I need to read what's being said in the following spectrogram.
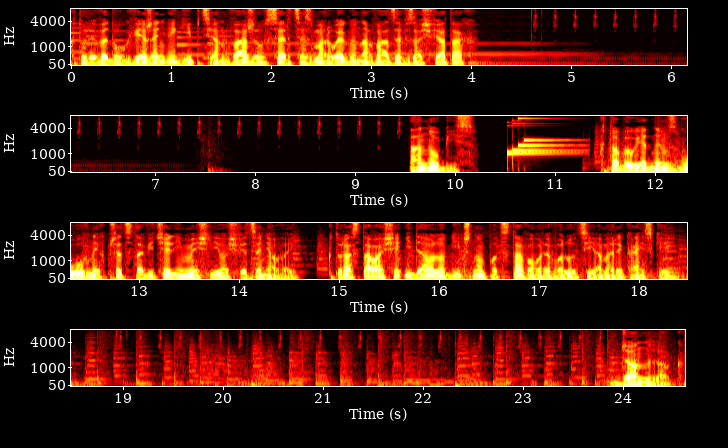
który według wierzeń Egipcjan ważył serce zmarłego na wadze w zaświatach? Anubis. Kto był jednym z głównych przedstawicieli myśli oświeceniowej, która stała się ideologiczną podstawą rewolucji amerykańskiej? John Locke.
